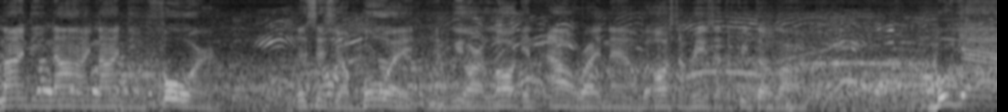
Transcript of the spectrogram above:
99-94. This is your boy, and we are logging out right now with Austin Reaves at the free throw line. Booyah!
